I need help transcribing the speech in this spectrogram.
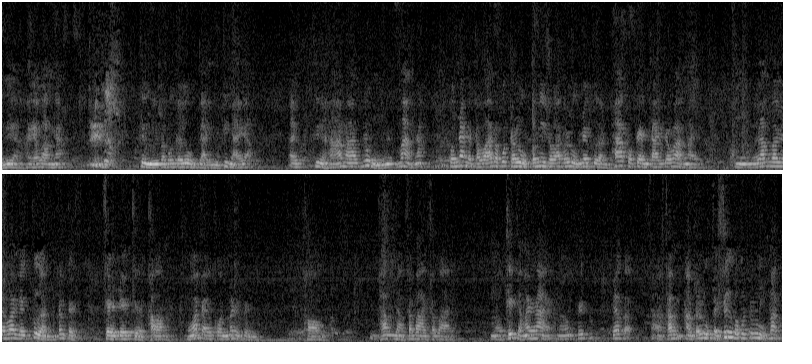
อย่างนี้ให้ระวังนะซึ่งมีพระพุทธรูปใหญ่อยู่ที่ไหนอะไอ้ที่หามารุ่งมากนะคนนั่งกับถวายพระพุทธรูปคนนี้ถวายพระรูปเลยเกลื่อนพระก็เกรงใจจะว่าไงรับไว้แล้วว่าเลยเกลื่อนตั้งแต่เศษเล็กเศษทอง หัวใจคนไม่ได้เป็นทองทำอย่างสบายสบายคิดอย่างง่ายๆคิดแล้วก็ ทำเอาจะรูปไปซื้อพระพุทธรูปมาก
